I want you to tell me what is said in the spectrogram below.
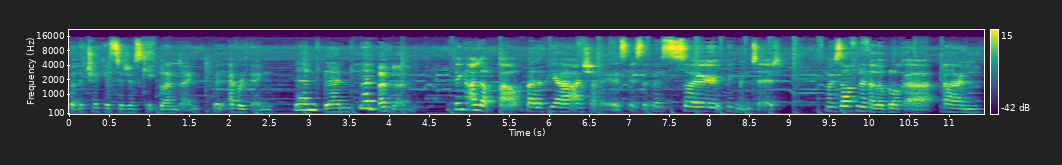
But the trick is to just keep blending with everything. Blend, blend, blend, blend, blend. The thing I love about Bellapiere eyeshadows is that they're so pigmented. Myself and another blogger um,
